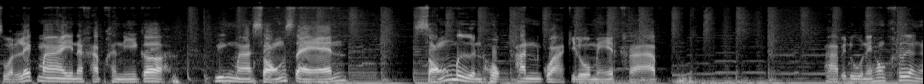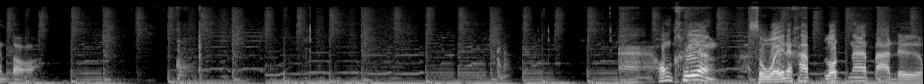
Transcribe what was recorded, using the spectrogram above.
ส่วนเลขไม้นะครับคันนี้ก็วิ่งมา 2 0 0 0 0 26,000 กว่ากิโลเมตรครับ พาไปดูในห้องเครื่องกันต่ออ่าห้องเครื่องสวยนะครับ รถหน้าตาเดิม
